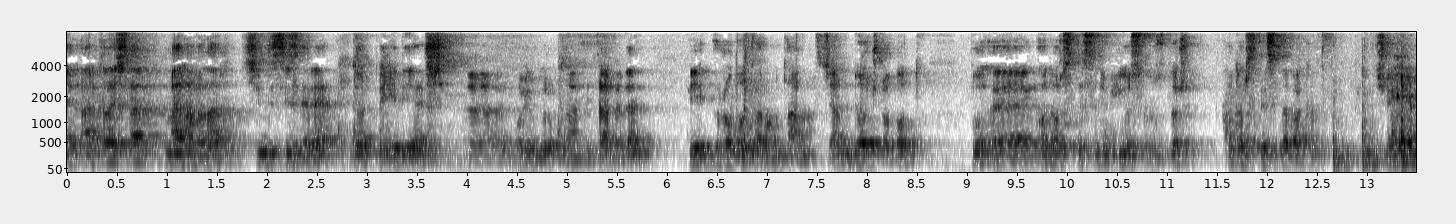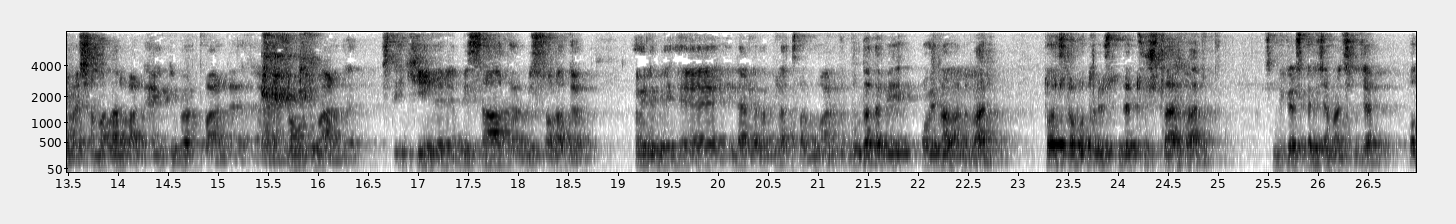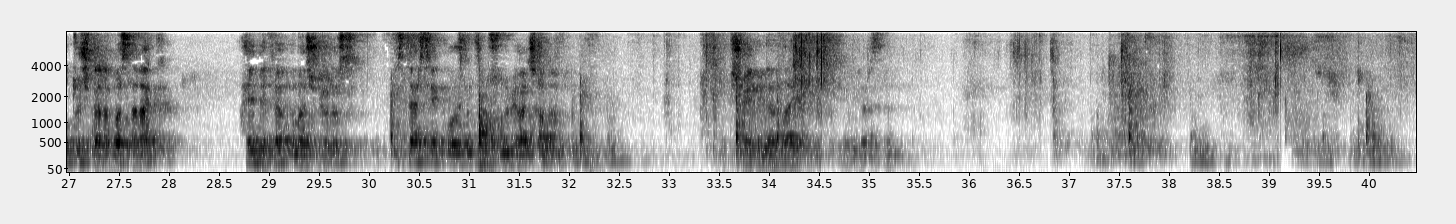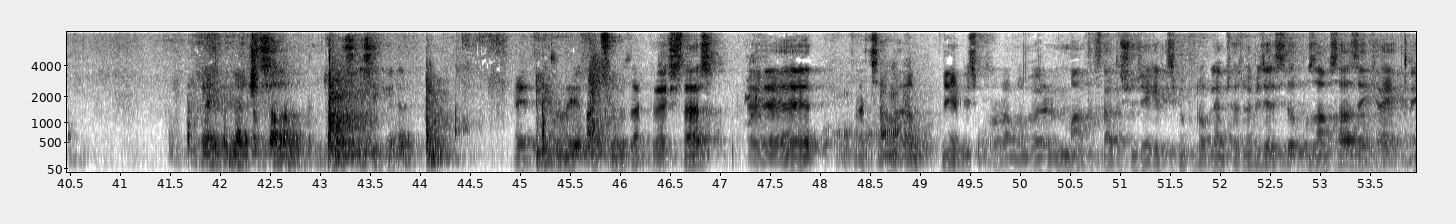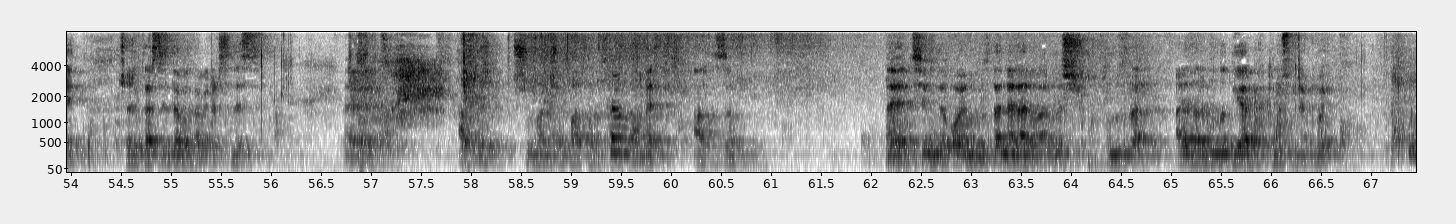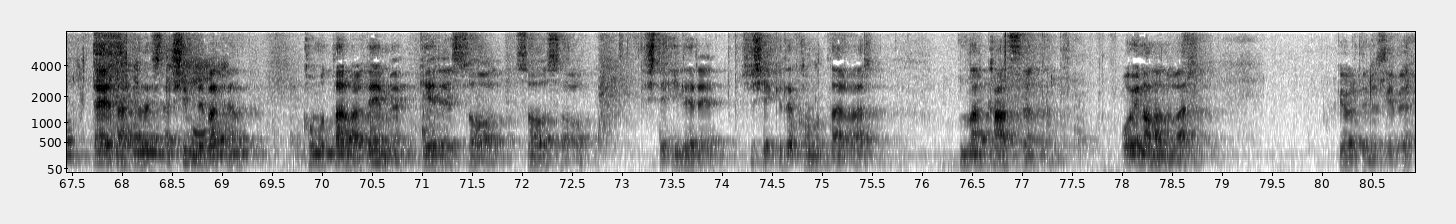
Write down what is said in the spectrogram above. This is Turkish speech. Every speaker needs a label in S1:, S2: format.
S1: Evet arkadaşlar merhabalar. Şimdi sizlere 4 ve 7 yaş e, boyun grubuna hitap eden bir robot var onu tanıtacağım. Doge robot. Bu e, Kodor sitesini biliyorsunuzdur. Kodor sitesinde bakın şöyle aşamalar vardı. Angry Bird vardı, e, Zombie vardı. İşte iki ileri, bir sağa dön, bir sola dön. Öyle bir e, ilerleme platformu vardı. Bunda da bir oyun alanı var. Doge robotun üstünde tuşlar var. Şimdi göstereceğim açınca. O tuşlara basarak hedefe ulaşıyoruz. İstersek oyunun kutusunu bir açalım. Şöyle biraz daha yakın çekebilirsin. Evet, bir yaklaşalım. Kutunun içini çekelim. Evet, kutuyu açıyoruz arkadaşlar. Evet, açalım. Neymiş? Programlama öğrenimi, mantıksal düşünce gelişimi, problem çözme becerisi, uzamsal zeka yeteneği. Çocuklar siz de bakabilirsiniz. Evet. Aslı şunları çöpe atalım sana zahmet. Al kızım. Evet, şimdi oyunumuzda neler varmış? Kutumuzda, Ayazar bunu da diğer kutunun üstüne koy. Evet arkadaşlar, şimdi bakın komutlar var değil mi? Geri, sol, sol, sol, işte ileri, şu şekilde komutlar var. Bunlar kalsın. Oyun alanı var. Gördüğünüz gibi.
